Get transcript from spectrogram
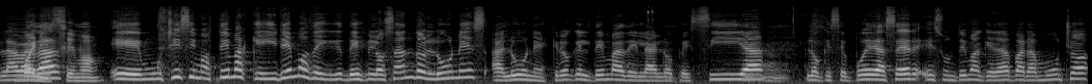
La verdad, eh, muchísimos temas que iremos desglosando lunes a lunes. Creo que el tema de la alopecia, mm. lo que se puede hacer, es un tema que da para mucho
